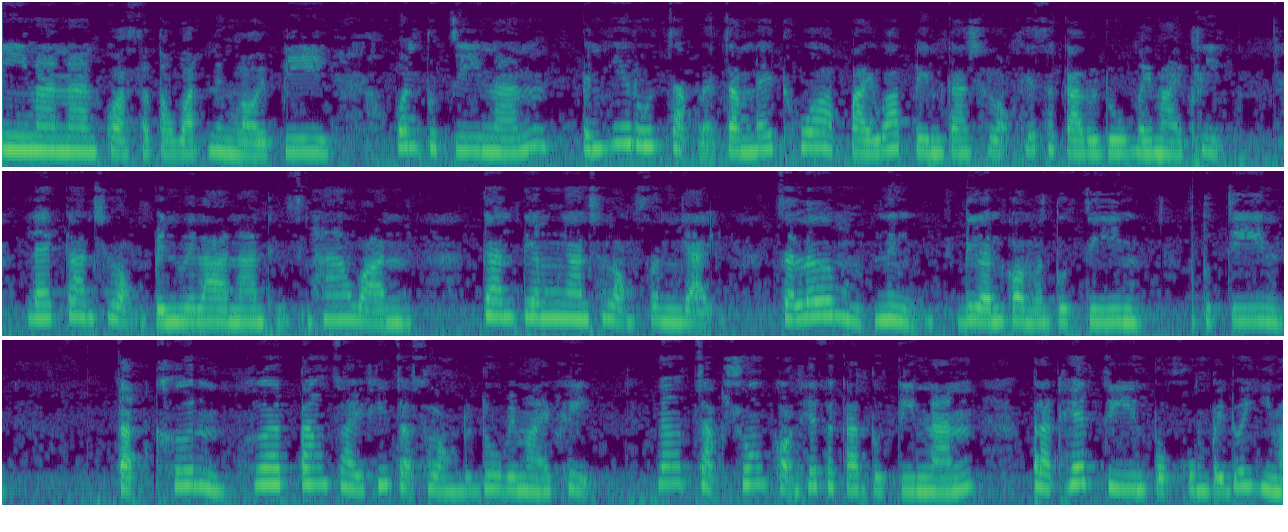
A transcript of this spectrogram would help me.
มีมานานกว่าศตวรรษ 100 ปี วันตรุษจีนนั้นเป็นที่รู้จักและจำได้ทั่วไปว่าเป็นการฉลองเทศกาลฤดูใบไม้ผลิ และการฉลองเป็นเวลานานถึง 15 วัน การเตรียมงานฉลองส่วนใหญ่ จะเริ่ม 1 เดือนก่อนวันตรุษจีนตรุษจีน จัดขึ้นเพื่อตั้งใจที่จะฉลองฤดูใบไม้ผลิเนื่องจากช่วงก่อนเทศกาลตรุษจีนนั้น ประเทศจีนปกคลุมไปด้วยหิม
